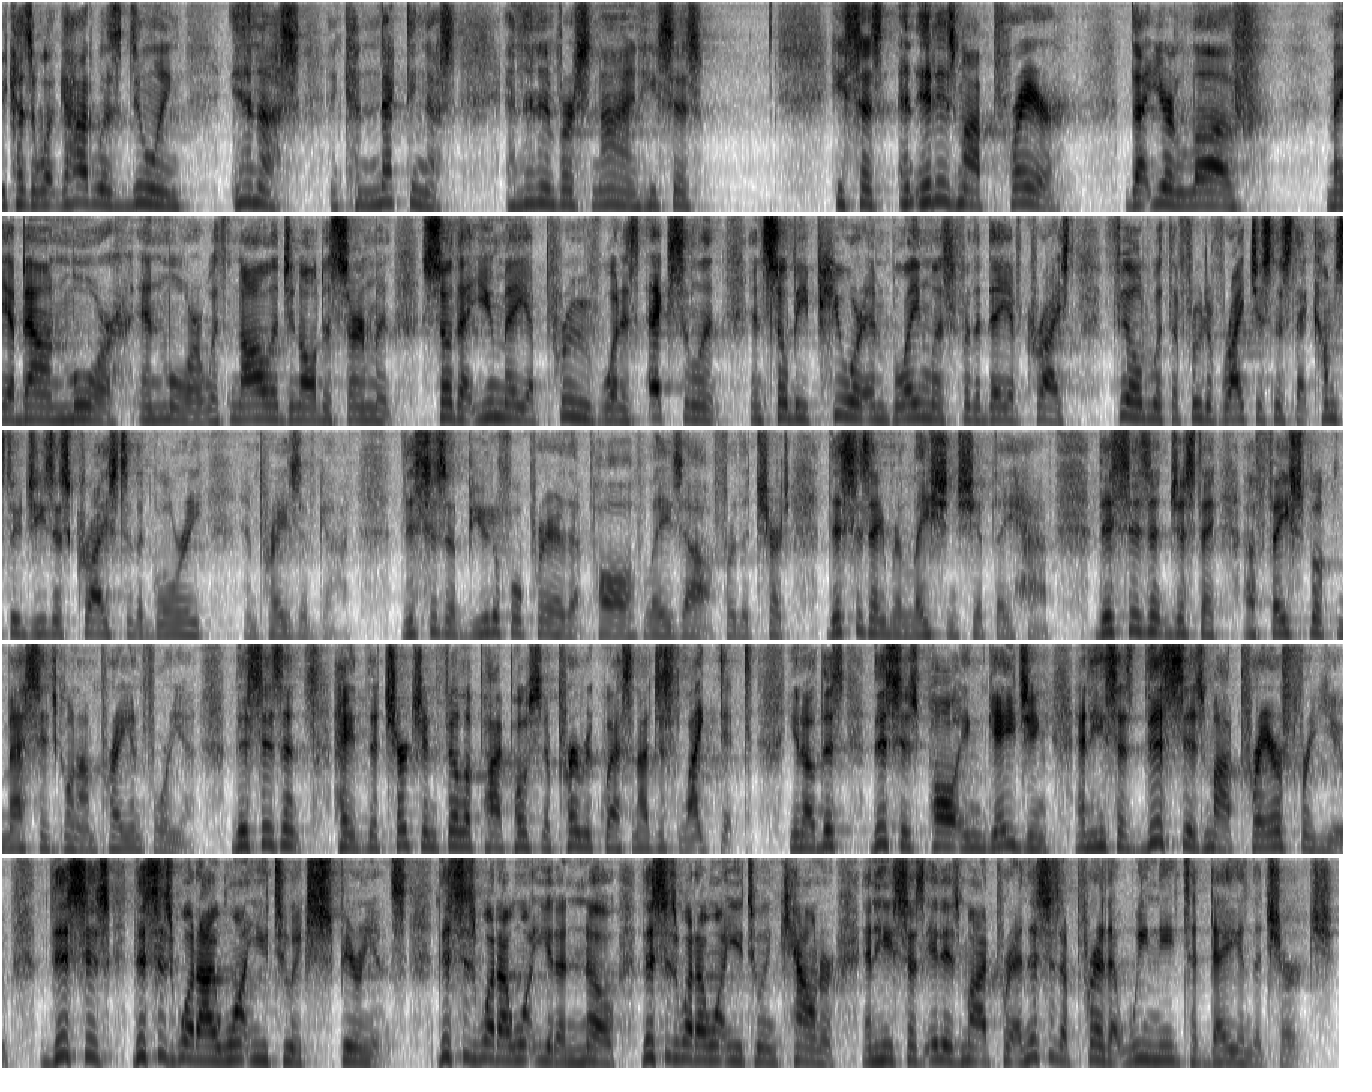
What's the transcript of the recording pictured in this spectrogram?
because of what God was doing in us and connecting us. And then in verse 9, he says, he says, and it is my prayer that your love may abound more and more with knowledge and all discernment, so that you may approve what is excellent and so be pure and blameless for the day of Christ, filled with the fruit of righteousness that comes through Jesus Christ to the glory and praise of God. This is a beautiful prayer that Paul lays out for the church. This is a relationship they have. This isn't just a, a Facebook message going, I'm praying for you. This isn't, hey, the church in Philippi posted a prayer request and I just liked it. You know, this, this is Paul engaging and he says, This is my prayer for you. This is, this is what I want you to experience. This is what I want you to know. This is what I want you to encounter. And he says, It is my prayer. And this is a prayer that we need today in the church church.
